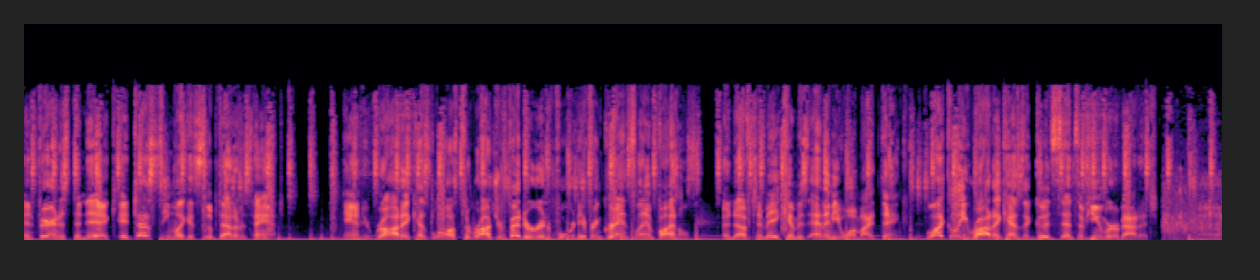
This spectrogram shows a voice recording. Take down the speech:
in fairness to Nick, it does seem like it slipped out of his hand. Andy Roddick has lost to Roger Federer in four different Grand Slam finals, enough to make him his enemy, one might think. Luckily, Roddick has a good sense of humor about it. Uh,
